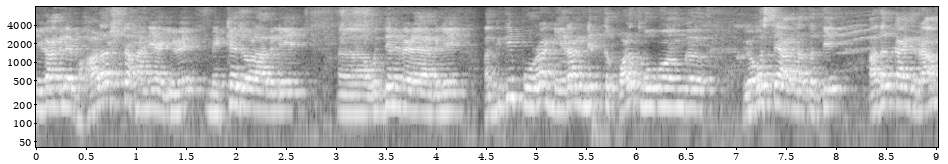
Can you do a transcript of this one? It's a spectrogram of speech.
ಈಗಾಗಲೇ ಬಹಳಷ್ಟು ಹಾನಿಯಾಗಿವೆ. ಮೆಕ್ಕೆಜೋಳ ಆಗಲಿ ಉದ್ದಿನ ಬೇಳೆ ಆಗಲಿ ಅಗದಿ ಪೂರ ನೀರಾಗಿ ನಿಂತು ಕೊಳತು ಹೋಗುವಂಗ ವ್ಯವಸ್ಥೆ ಆಗ್ಲತ್ತತಿ. ಅದಕ್ಕಾಗಿ ಗ್ರಾಮ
